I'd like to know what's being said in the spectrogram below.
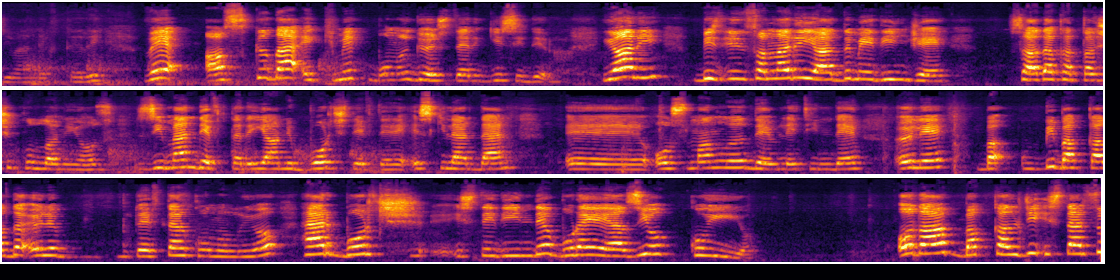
ziven defteri ve askıda ekmek bunu göstergesidir. Yani biz insanlara yardım edince sadaka taşı kullanıyoruz. Zimen defteri yani borç defteri eskilerden eee, Osmanlı Devleti'nde öyle ba- bir bakkalda öyle defter konuluyor. Her borç istediğinde buraya yazıyor, koyuyor. O da bakkalcı isterse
